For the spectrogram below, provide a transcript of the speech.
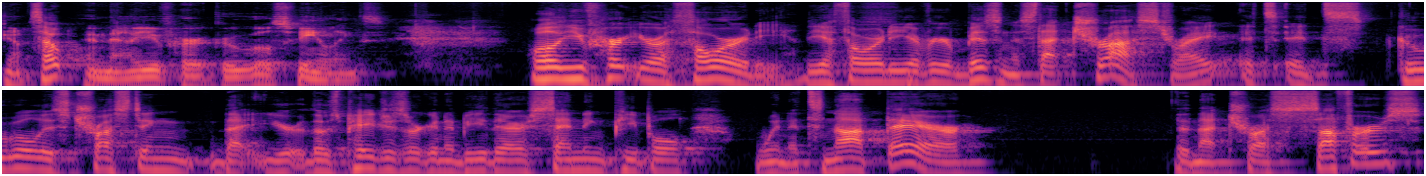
Yep. So, and now you've hurt Google's feelings. Well, you've hurt your authority, the authority of your business, that trust, right? It's it's Google is trusting that your those pages are going to be there, sending people when it's not there, then that trust suffers.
